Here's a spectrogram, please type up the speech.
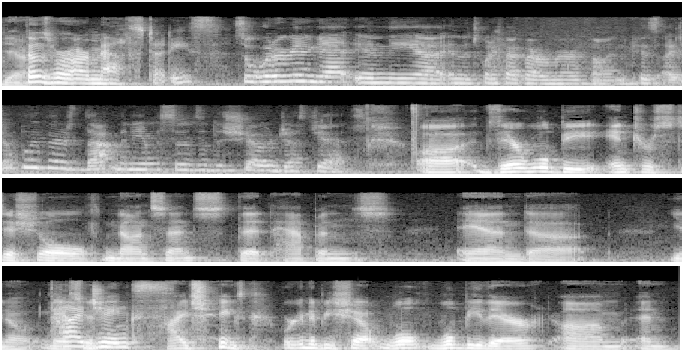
Yeah. those were our math studies. So what are we gonna get in the uh, in the 25-hour marathon? Because I don't believe there's that many episodes of the show just yet. Uh, there will be interstitial nonsense that happens, and uh, you know, Hijinks. Hijinks. We're going to be show. We'll we'll be there um, and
